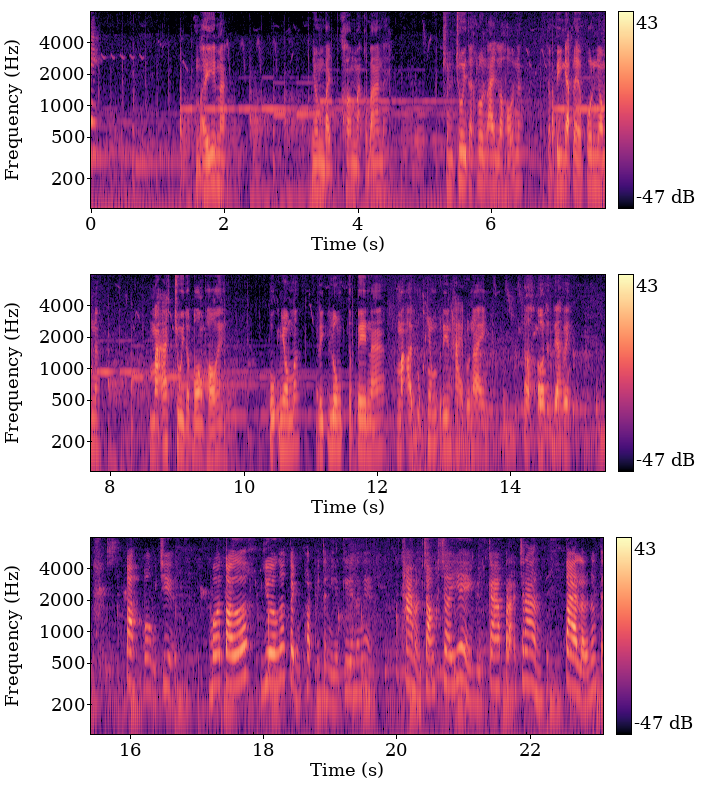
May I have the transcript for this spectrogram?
ទេមិនអីទេម៉ាក់ខ្ញុំមិនបាច់ខំម៉ាក់ក៏បានដែរខ្ញុំជួយតែខ្លួនឯងរហូតហ្នឹងតែពីរអ្នកដែលប្រពន្ធខ្ញុំហ្នឹងម៉ាក់ជួយតែបងប្រុសឯង ពួកខ្ញុំលិចលង់ទៅពេលណាម៉ាក់ឲ្យពួកខ្ញុំរៀនហែកខ្លួនឯងតោះអូនទៅផ្ទះវិញតោះបងវិជាមើលទៅយើងកិច្ចបំផុតពីធនាគារហ្នឹងឯងថាមិនចង់ខ្ចីទេវាការប្រាក់ច្រើន តែឥឡូវហ្នឹងដ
